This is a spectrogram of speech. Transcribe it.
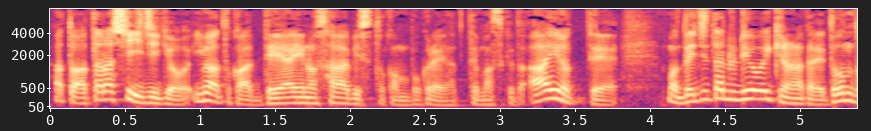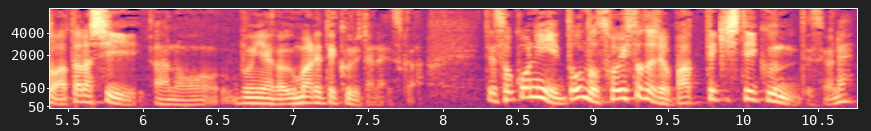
あと新しい事業、今とか出会いのサービスとかも僕らやってますけど、ああいうのって、もうデジタル領域の中でどんどん新しい、あの、分野が生まれてくるじゃないですか。で、そこにどんどんそういう人たちを抜擢していくんですよね。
